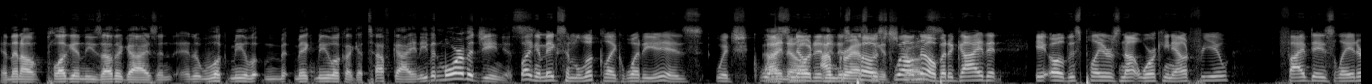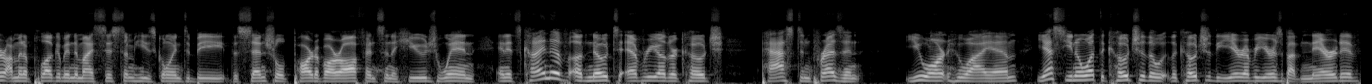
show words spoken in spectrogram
and then I'll plug in these other guys, and, and it'll look me look, make me look like a tough guy and even more of a genius. Like it makes him look like what he is, which was noted I'm in his post. Well, no, but a guy that it, oh, this player's not working out for you. Five days later, I'm going to plug him into my system. He's going to be the central part of our offense in a huge win. And it's kind of a note to every other coach past and present. You aren't who I am. Yes, you know what? The coach of the the coach of the year every year is about narrative,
